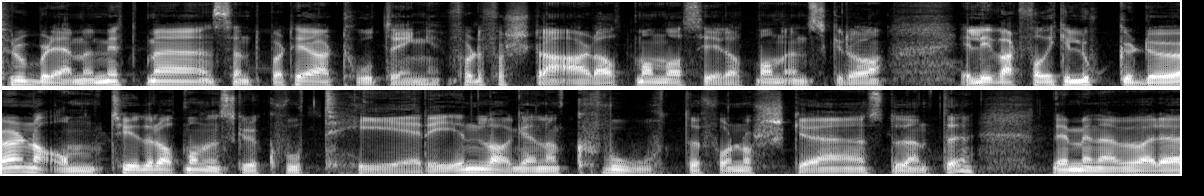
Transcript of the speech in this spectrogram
problemet mitt med Senterpartiet er to ting. For det første er det at man da sier at man ønsker å, eller i hvert fall ikke lukker døren, antyder at man ønsker å kvotere inn, lage en eller annen kvote for norske studenter. Det mener jeg vil være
